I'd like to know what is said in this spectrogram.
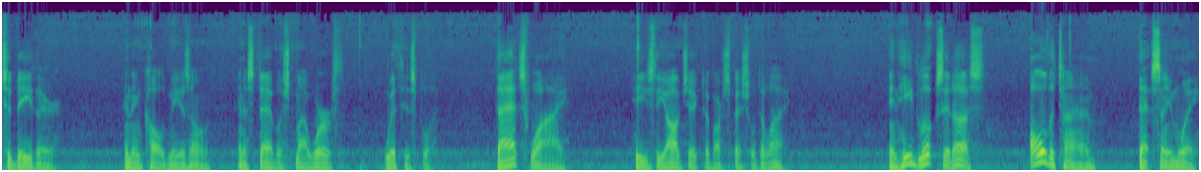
to be there. And then called me his own and established my worth with his blood. That's why he's the object of our special delight. And he looks at us all the time that same way.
